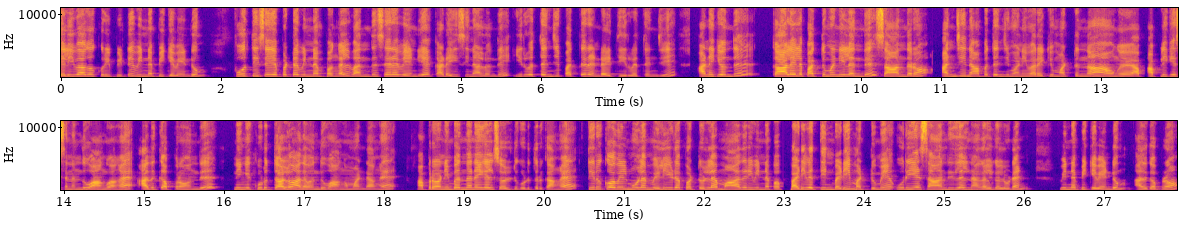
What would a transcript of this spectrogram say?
தெளிவாக குறிப்பிட்டு விண்ணப்பிக்க வேண்டும். பூர்த்தி செய்யப்பட்ட விண்ணப்பங்கள் வந்து சேர வேண்டிய கடைசி நாள் வந்து இருபத்தஞ்சு பத்து ரெண்டாயிரத்தி இருபத்தஞ்சு. அன்னைக்கு வந்து காலையில் பத்து மணிலேருந்து சாயந்தரம் அஞ்சு நாற்பத்தஞ்சு மணி வரைக்கும் மட்டும்தான் அவங்க அப்ளிகேஷன் வந்து வாங்குவாங்க. அதுக்கப்புறம் வந்து நீங்கள் கொடுத்தாலும் அதை வந்து வாங்க மாட்டாங்க. அப்புறம் நிபந்தனைகள் சொல்லிட்டு கொடுத்துருக்காங்க. திருக்கோவில் மூலம் வெளியிடப்பட்டுள்ள மாதிரி விண்ணப்ப படிவத்தின்படி மட்டுமே உரிய சான்றிதழ் நகல்களுடன் விண்ணப்பிக்க வேண்டும். அதுக்கப்புறம்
